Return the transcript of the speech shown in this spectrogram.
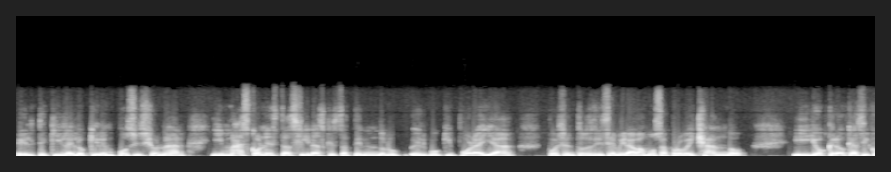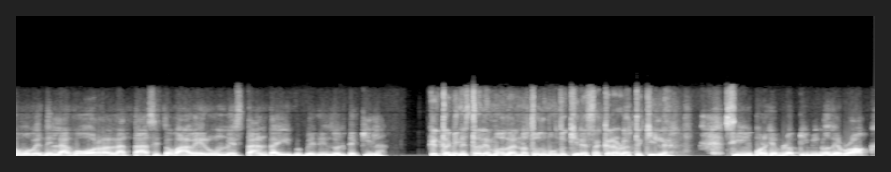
el tequila y lo quieren posicionar y más con estas giras que está teniendo el Boqui por allá, pues entonces dice, mira, vamos aprovechando y yo creo que así como venden la gorra, la taza y todo, va a haber un stand ahí vendiendo el tequila. Que también está de moda, no todo el mundo quiere sacar ahora tequila. Sí, por ejemplo, aquí vino The Rock,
